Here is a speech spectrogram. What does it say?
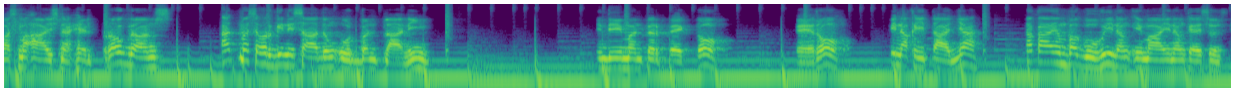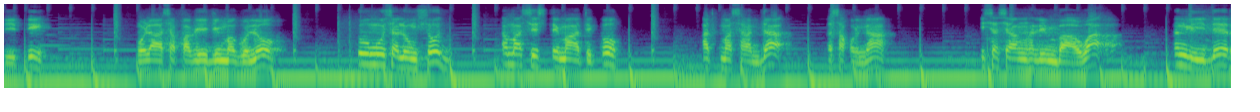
mas maayos na health programs, at mas organisadong urban planning. Hindi man perpekto, pero pinakita niya na kayang baguhin ang imahe ng Quezon City. Mula sa pagiging magulo, tungo sa lungsod na mas sistematiko at mas handa sa sakuna. Isa siyang halimbawa ng leader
